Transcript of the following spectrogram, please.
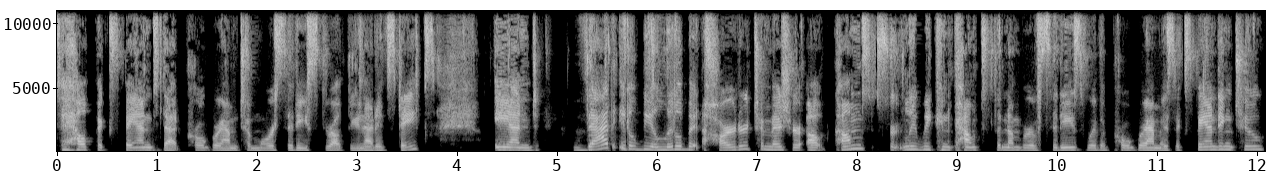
to help expand that program to more cities throughout the United States. And that it'll be a little bit harder to measure outcomes. Certainly, we can count the number of cities where the program is expanding to,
